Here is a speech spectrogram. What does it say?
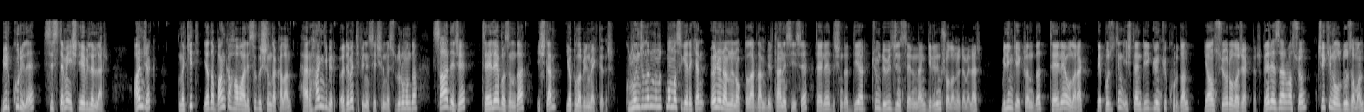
bir kur ile sisteme işleyebilirler. Ancak nakit ya da banka havalesi dışında kalan herhangi bir ödeme tipinin seçilmesi durumunda sadece TL bazında işlem yapılabilmektedir. Kullanıcıların unutmaması gereken en önemli noktalardan bir tanesi ise TL dışında diğer tüm döviz cinslerinden girilmiş olan ödemeler billing ekranında TL olarak depozitin işlendiği günkü kurdan yansıyor olacaktır. Ve rezervasyon check-in olduğu zaman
